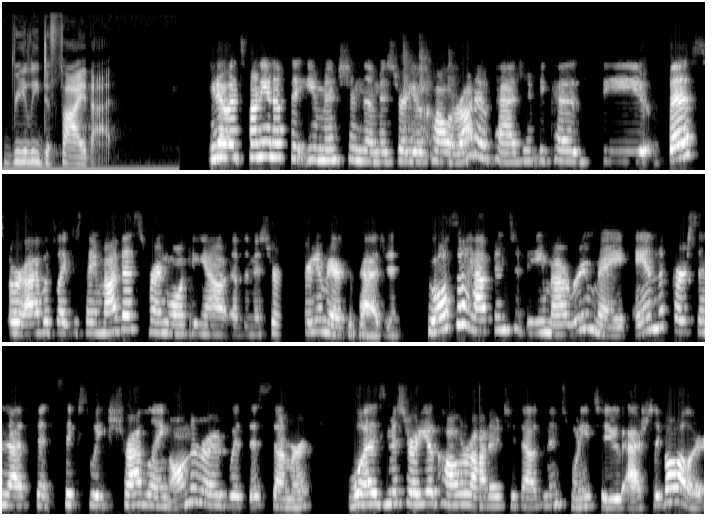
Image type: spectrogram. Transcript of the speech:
really defy that? You know, it's funny enough that you mentioned the Miss Rodeo Colorado pageant because the best, or I would like to say, my best friend walking out of the Miss Rodeo America pageant, who also happened to be my roommate and the person that I spent six weeks traveling on the road with this summer, was Miss Rodeo Colorado 2022, Ashley Baller.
